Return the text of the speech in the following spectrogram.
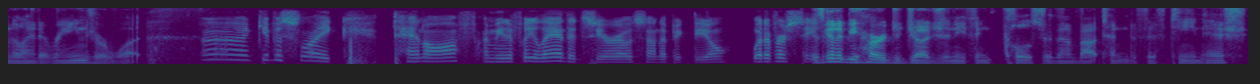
to land at range, or what? Uh, give us like 10 off. I mean, if we land at zero, it's not a big deal. Whatever safe. It's going to be hard to judge anything closer than about 10 to 15 ish,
